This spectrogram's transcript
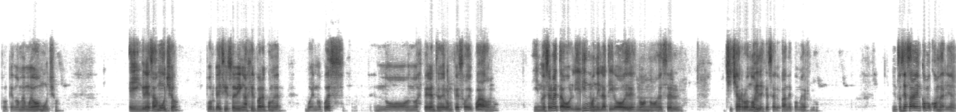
porque no me muevo mucho, e ingresa mucho, porque ahí sí soy bien ágil para comer, bueno, pues no, no esperen tener un peso adecuado, ¿no? Y no es el metabolismo ni la tiroides, no, no, es el chicharronoides que se acaban de comer, ¿no? Entonces ya saben cómo comer, ¿ya?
